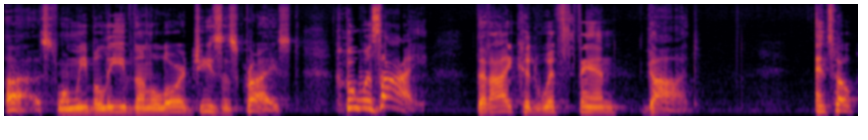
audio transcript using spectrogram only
us when we believed on the Lord Jesus Christ, who was I that I could withstand God. And so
